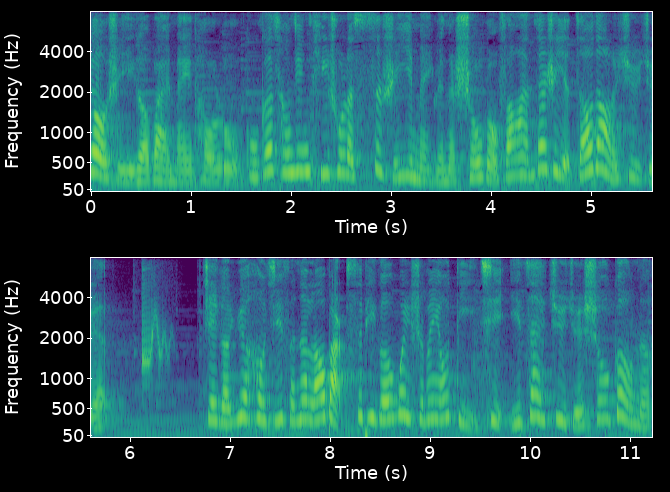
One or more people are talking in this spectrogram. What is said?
又是一个外媒透露，谷歌曾经提出了四十亿美元的收购方案，但是也遭到了拒绝。这个月后即焚的老板斯皮格为什么有底气一再拒绝收购呢？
